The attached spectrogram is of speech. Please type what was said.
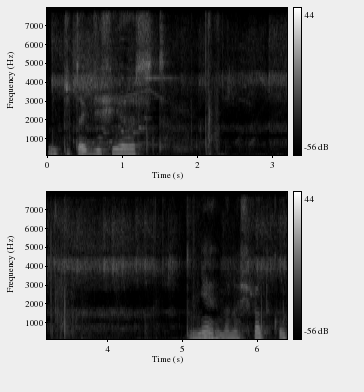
Tutaj gdzieś jest. Nie, chyba na środku.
